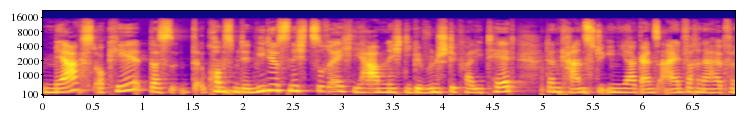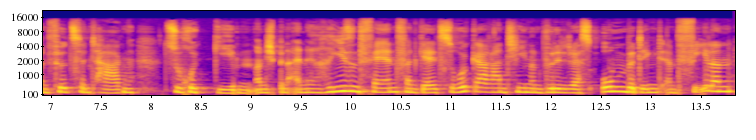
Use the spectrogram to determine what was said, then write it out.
merkst, okay, das, du kommst mit den Videos nicht zurecht, die haben nicht die gewünschte Qualität, dann kannst du ihn ja ganz einfach innerhalb von 14 Tagen zurückgeben. Und ich bin ein Riesenfan von Geld-Zurück-Garantien und würde dir das unbedingt empfehlen.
